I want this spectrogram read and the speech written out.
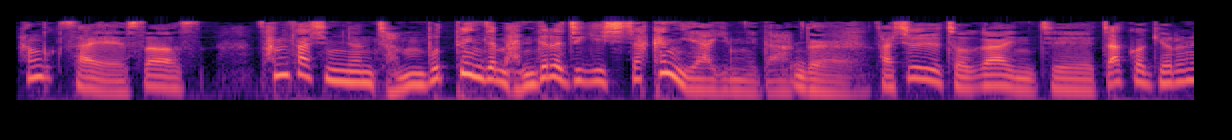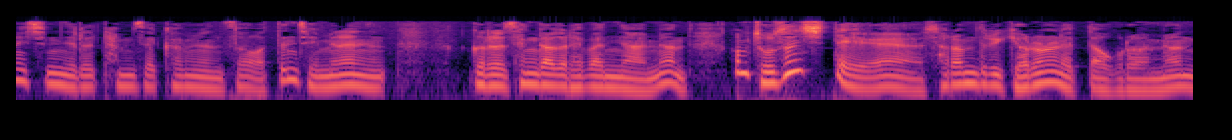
한국 사회에서 3, 40년 전부터 이제 만들어지기 시작한 이야기입니다. 네. 사실 제가 이제 짝과 결혼의 심리를 탐색하면서 어떤 재미난 그를 생각을 해봤냐면 그럼 조선 시대에 사람들이 결혼을 했다고 그러면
